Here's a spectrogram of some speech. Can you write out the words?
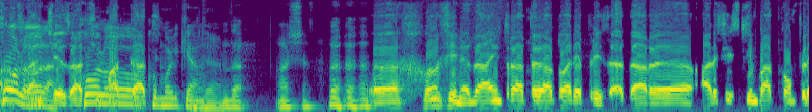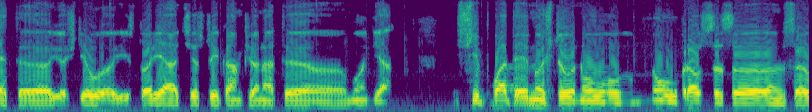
Colo francez ăla, ar fi Colo marcat. cum îl cheamă. Da. Da, așa. Uh, în fine, da, a intrat a doua repriză, dar uh, ar fi schimbat complet, uh, eu știu, uh, istoria acestui campionat uh, mondial. Și poate, nu știu, nu, nu vreau să, să, să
